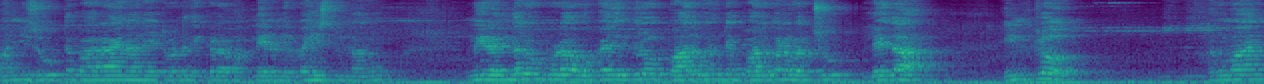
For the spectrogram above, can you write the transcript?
మంజు సూక్త పారాయణ అనేటువంటిది ఇక్కడ నేను నిర్వహిస్తున్నాను. మీరందరూ కూడా ఒక ఇందులో పాల్గొంటే పాల్గొనవచ్చు. లేదా ఇంట్లో హనుమాన్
